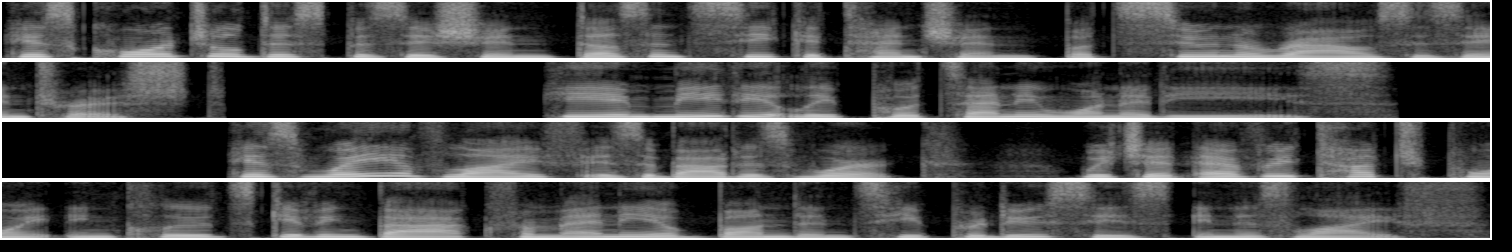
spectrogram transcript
His cordial disposition doesn't seek attention but soon arouses interest. He immediately puts anyone at ease. His way of life is about his work, which at every touch point includes giving back from any abundance he produces in his life.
